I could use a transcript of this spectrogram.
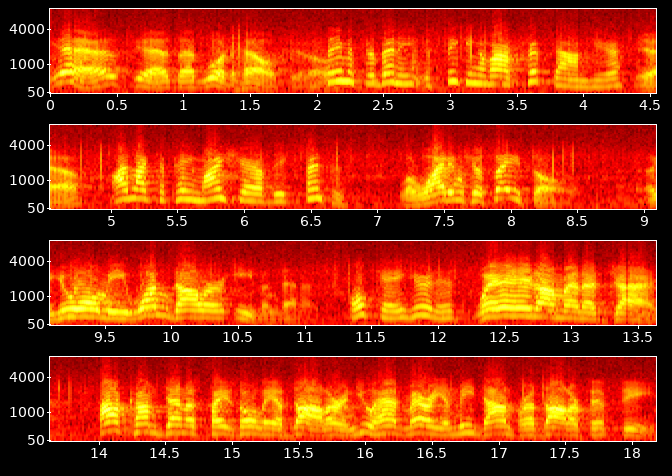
Yes, yes, that would help, you know. Say, Mr. Benny, speaking of our trip down here, Yeah. I'd like to pay my share of the expenses. Well, why didn't you say so? Uh, you owe me one dollar even, Dennis. Okay, here it is. Wait a minute, Jack. How come Dennis pays only a dollar and you had Mary and me down for a dollar fifteen?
